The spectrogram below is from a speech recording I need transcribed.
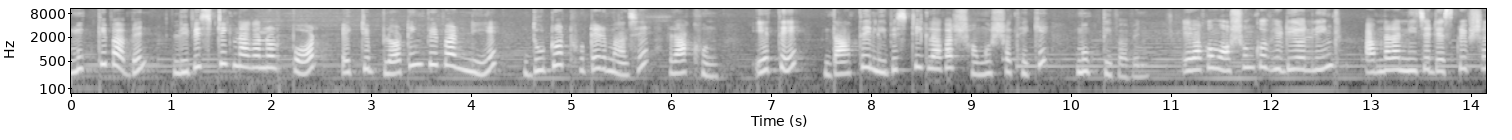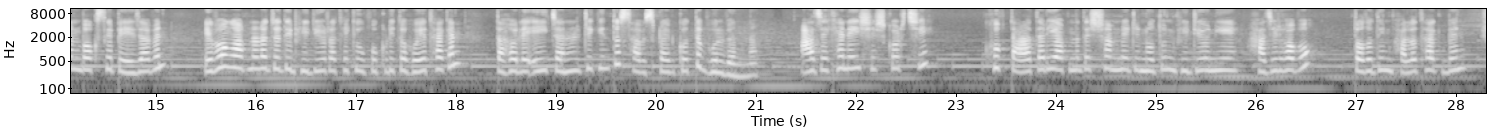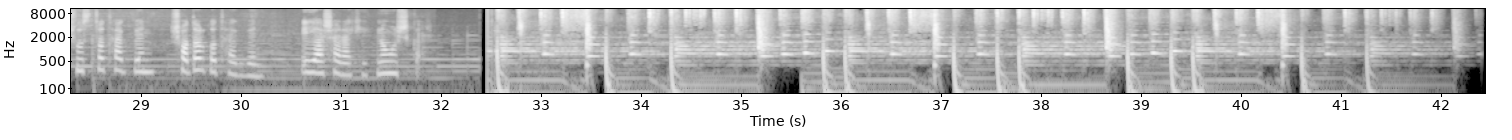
মুক্তি পাবেন লিপস্টিক লাগানোর পর একটি ব্লটিং পেপার নিয়ে দুটো ঠোঁটের মাঝে রাখুন। এতে দাঁতে লিপস্টিক লাগার সমস্যা থেকে মুক্তি পাবেন। এরকম অসংখ্য ভিডিও লিংক আপনারা নিচে ডেসক্রিপশন বক্সে পেয়ে যাবেন এবং আপনারা যদি ভিডিওটা থেকে উপকৃত হয়ে থাকেন, তাহলে এই চ্যানেলটি কিন্তু সাবস্ক্রাইব করতে ভুলবেন না। আজ এখানেই শেষ করছি। খুব তাড়াতাড়ি আপনাদের সামনে একটি নতুন ভিডিও নিয়ে হাজির হব। ততদিন ভালো থাকবেন, সুস্থ থাকবেন, সতর্ক থাকবেন। এই আশা রাখি। নমস্কার।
